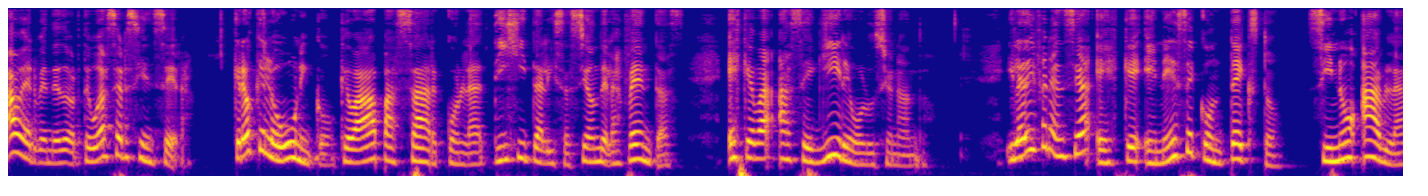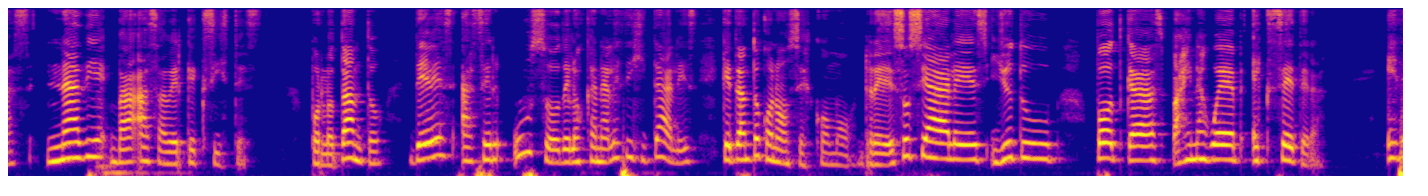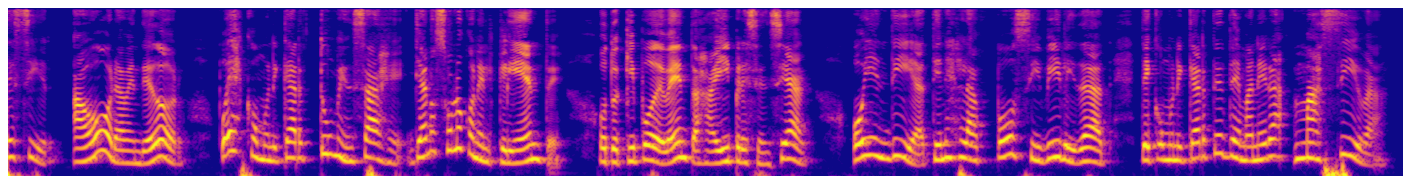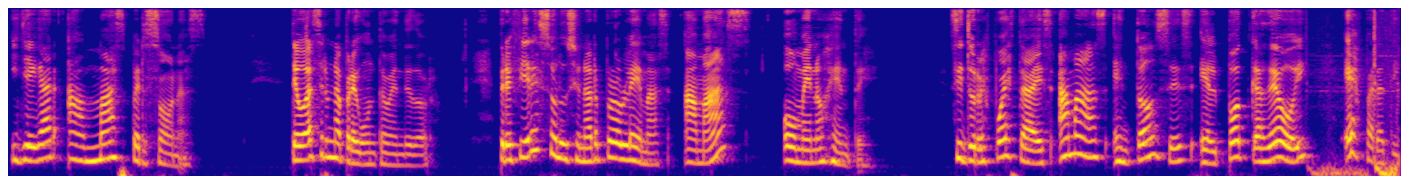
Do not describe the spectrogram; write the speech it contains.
A ver, vendedor, te voy a ser sincera. Creo que lo único que va a pasar con la digitalización de las ventas es que va a seguir evolucionando. Y la diferencia es que en ese contexto, si no hablas, nadie va a saber que existes. Por lo tanto, debes hacer uso de los canales digitales que tanto conoces como redes sociales, YouTube, podcasts, páginas web, etc. Es decir, ahora, vendedor, puedes comunicar tu mensaje ya no solo con el cliente o tu equipo de ventas ahí presencial. Hoy en día tienes la posibilidad de comunicarte de manera masiva y llegar a más personas. Te voy a hacer una pregunta, vendedor. ¿Prefieres solucionar problemas a más o menos gente? Si tu respuesta es a más, entonces el podcast de hoy es para ti.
